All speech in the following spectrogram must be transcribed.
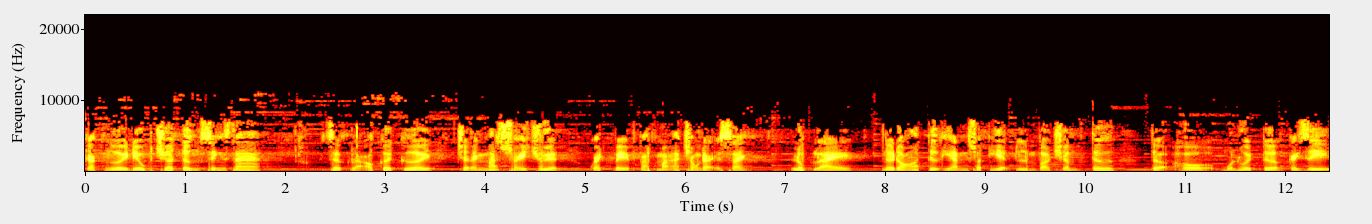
các người đều chưa từng sinh ra. Dược lão cười cười, trở ánh mắt xoay chuyển, quét về pháp mã trong đại sảnh. Lúc này, người đó từ khi hắn xuất hiện lâm vào trầm tư, tựa hồ muốn hồi tưởng cái gì.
